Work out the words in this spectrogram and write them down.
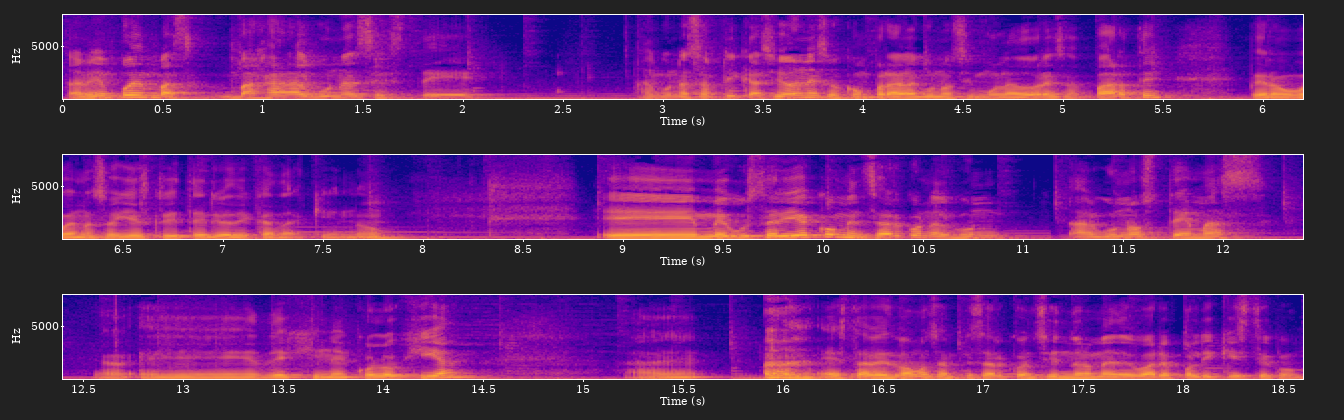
También pueden bajar algunas, este, algunas aplicaciones o comprar algunos simuladores aparte, pero bueno, eso ya es criterio de cada quien, ¿no? Eh, me gustaría comenzar con algún, algunos temas eh, de ginecología. Eh, esta vez vamos a empezar con síndrome de ovario poliquístico.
